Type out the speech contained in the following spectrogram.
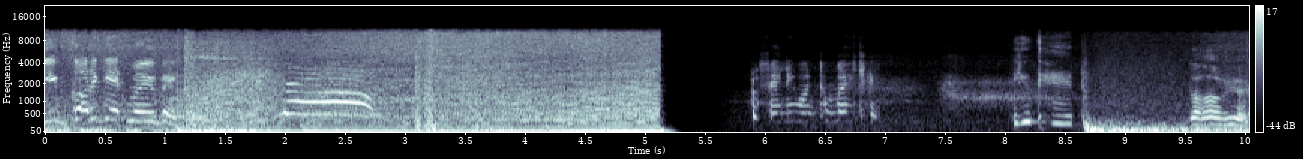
You've got to get moving. Rob! If anyone can make it, you can. I love you.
